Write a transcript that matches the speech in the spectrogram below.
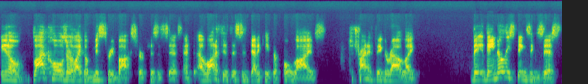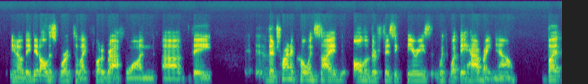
you know, black holes are like a mystery box for physicists, and a lot of physicists dedicate their whole lives to trying to figure out like they they know these things exist. You know, they did all this work to like photograph one. Uh, they they're trying to coincide all of their physics theories with what they have right now, but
